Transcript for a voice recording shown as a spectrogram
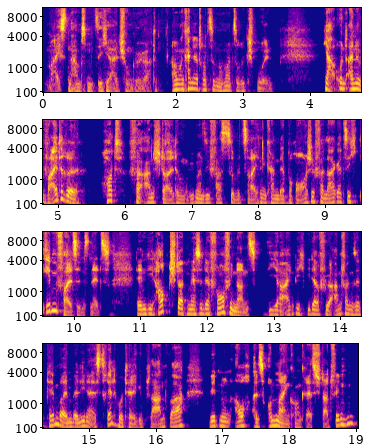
Die meisten haben es mit Sicherheit schon gehört. Aber man kann ja trotzdem nochmal zurückspulen. Ja, und eine weitere Hot-Veranstaltung, wie man sie fast so bezeichnen kann, der Branche verlagert sich ebenfalls ins Netz. Denn die Hauptstadtmesse der Fondsfinanz, die ja eigentlich wieder für Anfang September im Berliner Estrell Hotel geplant war, wird nun auch als Online-Kongress stattfinden.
